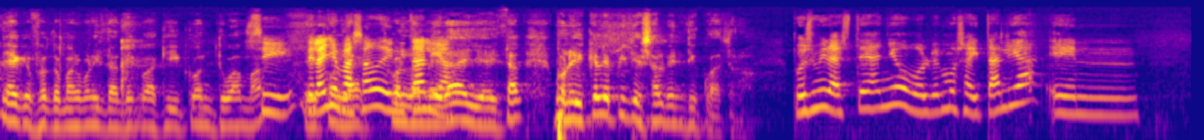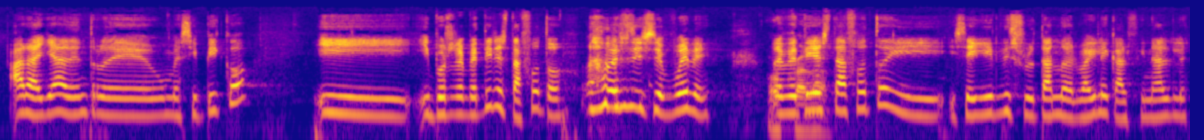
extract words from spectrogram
Mira qué foto más bonita tengo aquí con tu ama. Sí, eh, del año con la- pasado en con la Italia. medalla y tal. Bueno, ¿y qué le pides al 24? Pues mira, este año volvemos a Italia, en, ahora ya dentro de un mes y pico, Y, y pues repetir esta foto, a ver si se puede. Repetir esta foto y, y seguir disfrutando del baile, que al final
